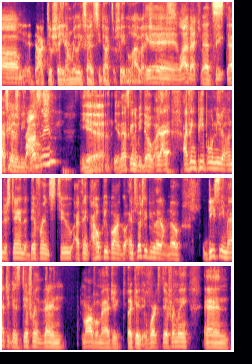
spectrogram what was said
Um, yeah, Doctor Fate. I'm really excited to see Doctor Fate in live action. yeah, live action. That's- that's gonna Pierce be dope. Yeah, yeah, that's gonna be dope. I, I I think people need to understand the difference too. I think I hope people aren't going, and especially people that don't know, DC magic is different than Marvel magic. Like it, it works differently, and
